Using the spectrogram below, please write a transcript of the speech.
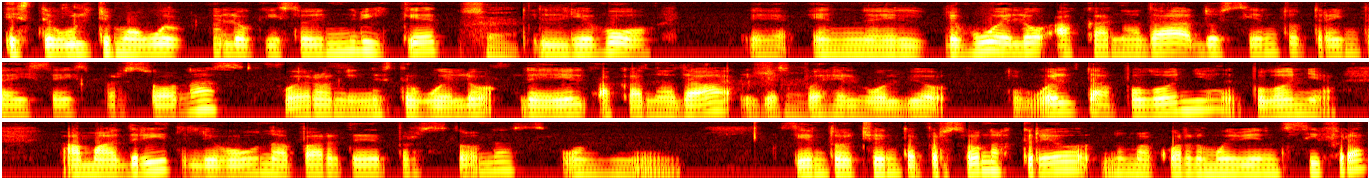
este último vuelo que hizo Enrique, llevó en el vuelo a Canadá, 236 personas fueron en este vuelo de él a Canadá y después él volvió de vuelta a Polonia, de Polonia a Madrid, llevó una parte de personas, un 180 personas creo, no me acuerdo muy bien cifra,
